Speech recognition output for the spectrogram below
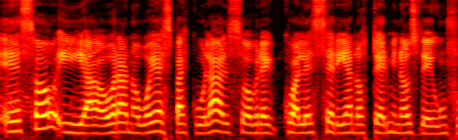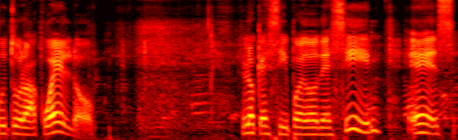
eso y ahora no voy a especular sobre cuáles serían los términos de un futuro acuerdo. Lo que sí puedo decir es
